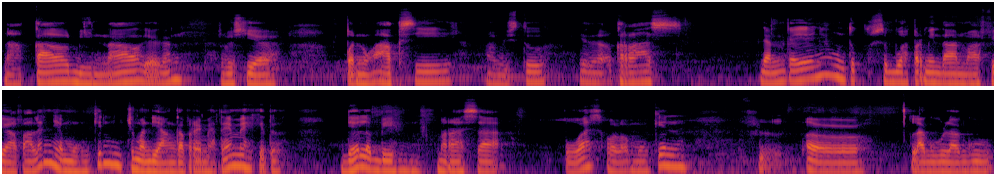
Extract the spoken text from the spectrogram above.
nakal binal ya kan? Terus ya penuh aksi habis itu ya keras. Dan kayaknya untuk sebuah permintaan mafia Valen ya mungkin cuma dianggap remeh-temeh gitu. Dia lebih merasa puas kalau mungkin uh, lagu-lagu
